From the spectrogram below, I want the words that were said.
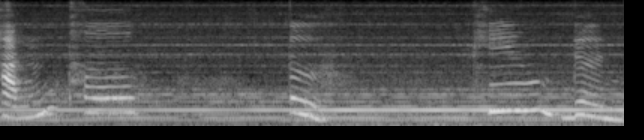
thánh thơ từ thiên đình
